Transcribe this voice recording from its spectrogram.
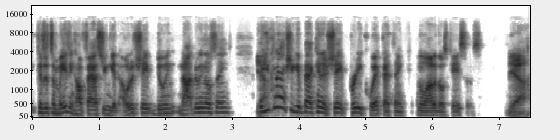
because it's amazing how fast you can get out of shape doing not doing those things. Yeah. But you can actually get back into shape pretty quick. I think in a lot of those cases. Yeah,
